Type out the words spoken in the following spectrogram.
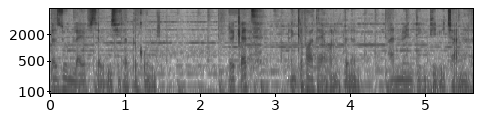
በ Zoom live service ይጠብቁን። ርቀት እንቅፋት አይሆንብንም። Anointing TV channel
